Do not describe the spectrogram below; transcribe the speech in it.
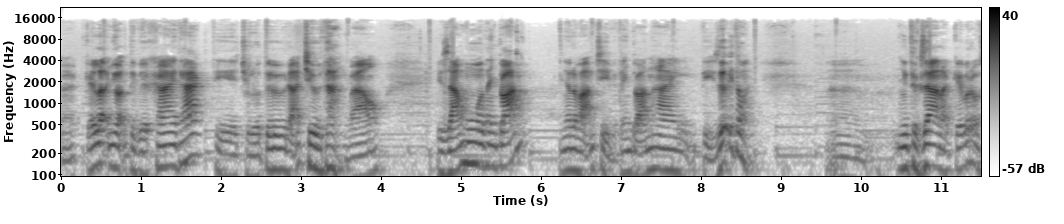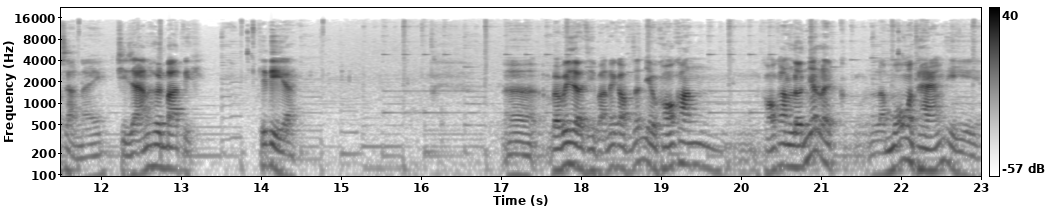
Ờ, cái lợi nhuận từ việc khai thác thì chủ đầu tư đã trừ thẳng vào cái giá mua thanh toán. Nên là bạn chỉ phải thanh toán 2 tỷ rưỡi thôi. À, nhưng thực ra là cái bất động sản này chỉ giá nó hơn 3 tỷ. Thế thì à, à, và bây giờ thì bạn ấy gặp rất nhiều khó khăn. Khó khăn lớn nhất là là mỗi một tháng thì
